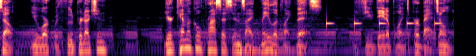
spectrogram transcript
So, you work with food production? Your chemical process insight may look like this, a few data points per batch only.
